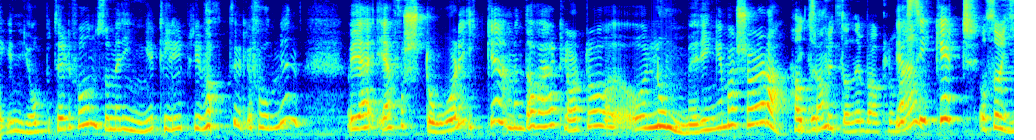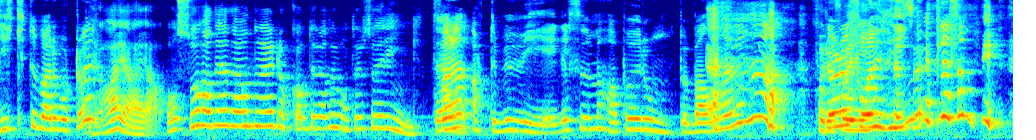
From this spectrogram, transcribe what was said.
egen jobbtelefon som ringer til privattelefonen min. Og jeg, jeg forstår det ikke, men da har jeg klart å, å lommeringe meg sjøl. Hadde du putta den i baklomma? Ja, sikkert. Og så gikk du bare bortover? Ja, ja, ja. Og så hadde jeg da, når jeg lokka opp døra til kontoret, så ringte For en artig bevegelse du må ha på rumpeballene dine. da. for Når du får ringt, liksom.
